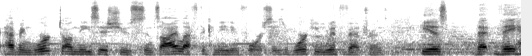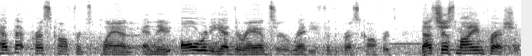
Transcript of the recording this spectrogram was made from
having worked on these issues since I left the Canadian Forces, working with veterans, is that they had that press conference planned and they already had their answer ready for the press conference. That's just my impression.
